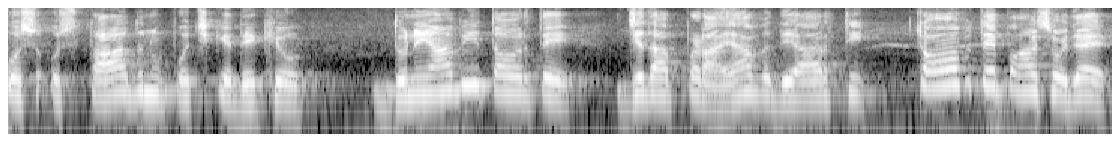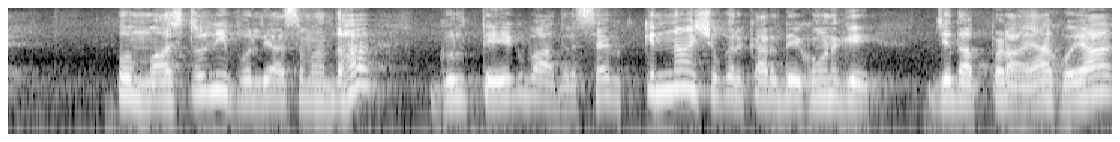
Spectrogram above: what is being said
ਉਸ ਉਸਤਾਦ ਨੂੰ ਪੁੱਛ ਕੇ ਦੇਖਿਓ, ਦੁਨਿਆਵੀ ਤੌਰ ਤੇ ਜਿਹਦਾ ਪੜਾਇਆ ਵਿਦਿਆਰਥੀ ਟੌਪ ਤੇ ਪਾਸ ਹੋ ਜਾਏ, ਉਹ ਮਾਸਟਰ ਨਹੀਂ ਭੁੱਲਿਆ ਸਮਾਂਦਾ। ਗੁਰੂ ਤੇਗ ਬਹਾਦਰ ਸਾਹਿਬ ਕਿੰਨਾ ਸ਼ੁਕਰ ਕਰਦੇ ਹੋਣਗੇ, ਜਿਹਦਾ ਪੜਾਇਆ ਹੋਇਆ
